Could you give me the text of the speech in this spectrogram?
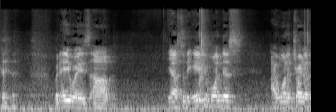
but anyways, um, yeah. So the age of oneness I want to try to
